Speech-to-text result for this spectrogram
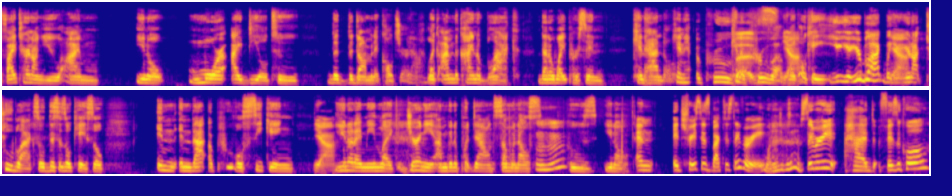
if i turn on you i'm you know more ideal to the the dominant culture. Like i'm the kind of black that a white person can handle. Can approve can of. approve of. Yeah. Like okay you- you're, you're black but Yeah. you're not too black so this is okay. So in in that approval seeking yeah. you know what I mean? Like journey, I'm gonna put down someone else Mm-hmm. who's, you know, and it traces back to slavery 100%. slavery had physical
